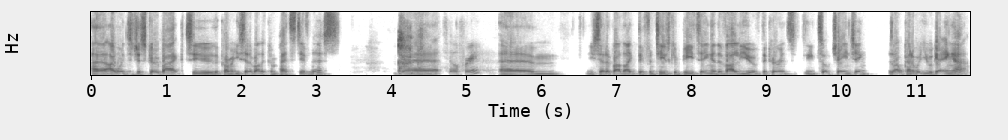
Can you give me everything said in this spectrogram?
Uh, I want to just go back to the comment you said about the competitiveness. Where Feel free. um, you said about like different teams competing and the value of the currency sort of changing. Is that kind of what you were getting at?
